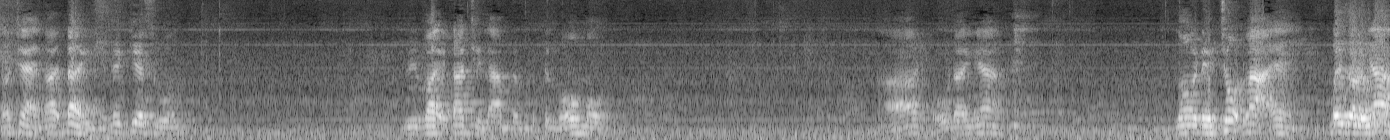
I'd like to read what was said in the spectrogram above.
nó trẻ nó đẩy những cái kia xuống. Vì vậy ta chỉ làm được từng ô một. Đấy, ô đây nhá. Rồi để trộn lại. Bây giờ nhá.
